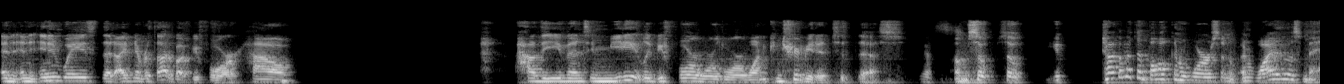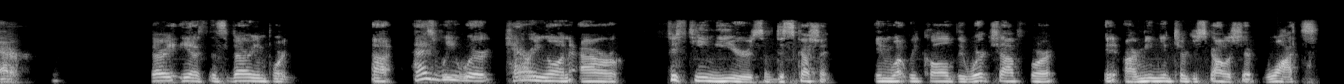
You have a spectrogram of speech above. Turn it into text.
and, and, and in ways that I'd never thought about before, how how the events immediately before World War One contributed to this. Yes. Um. So so you talk about the Balkan Wars and, and why those matter. Very yes, it's very important. Uh, as we were carrying on our 15 years of discussion in what we call the Workshop for Armenian Turkish Scholarship, WATS,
